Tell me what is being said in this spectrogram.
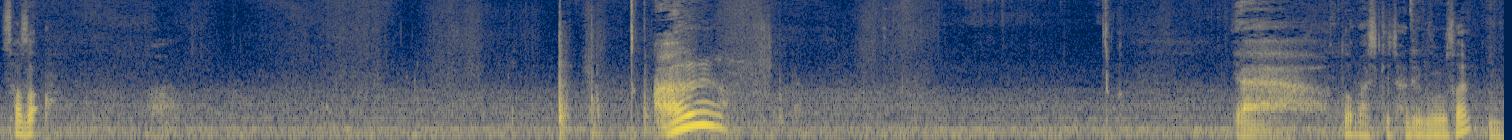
서서 아유. 야 또 맛있게 잘 익은 살? 음.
